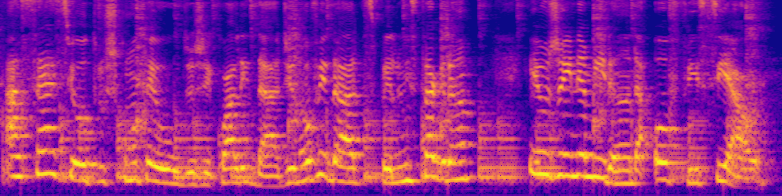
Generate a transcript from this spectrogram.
Acesse outros conteúdos de qualidade e novidades pelo Instagram Eugênia Miranda Oficial.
